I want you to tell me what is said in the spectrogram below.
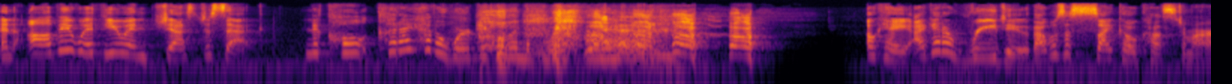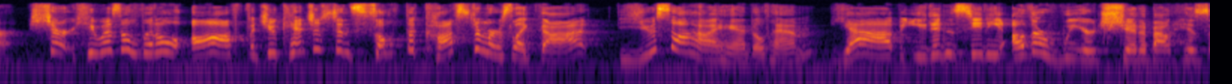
And I'll be with you in just a sec. Nicole, could I have a word with you in the break room? Okay, I get a redo. That was a psycho customer. Sure, he was a little off, but you can't just insult the customers like that. You saw how I handled him. Yeah, but you didn't see the other weird shit about his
